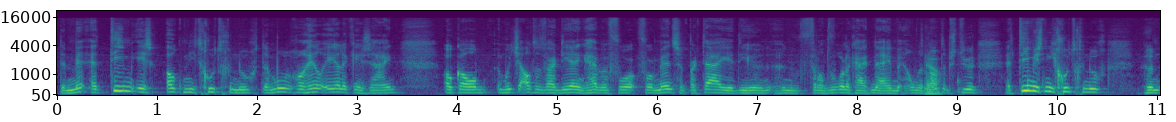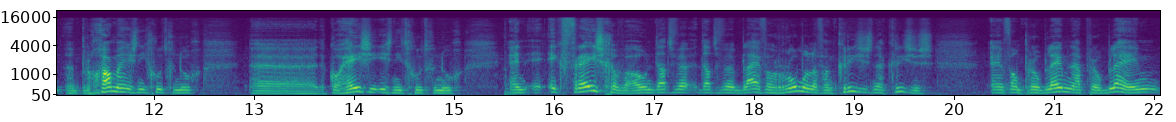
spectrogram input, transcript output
De, het team is ook niet goed genoeg. Daar moeten we gewoon heel eerlijk in zijn. Ook al moet je altijd waardering hebben voor, voor mensen en partijen die hun, hun verantwoordelijkheid nemen onder de ja. hand bestuur. Het team is niet goed genoeg. Hun, hun programma is niet goed genoeg. Uh, de cohesie is niet goed genoeg. En ik vrees gewoon dat we, dat we blijven rommelen van crisis naar crisis en van probleem naar probleem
